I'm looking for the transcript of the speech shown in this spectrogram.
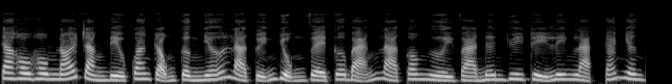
Cao Hôn nói rằng điều quan trọng cần nhớ là tuyển dụng về cơ bản là con người và nên duy trì liên lạc cá nhân.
